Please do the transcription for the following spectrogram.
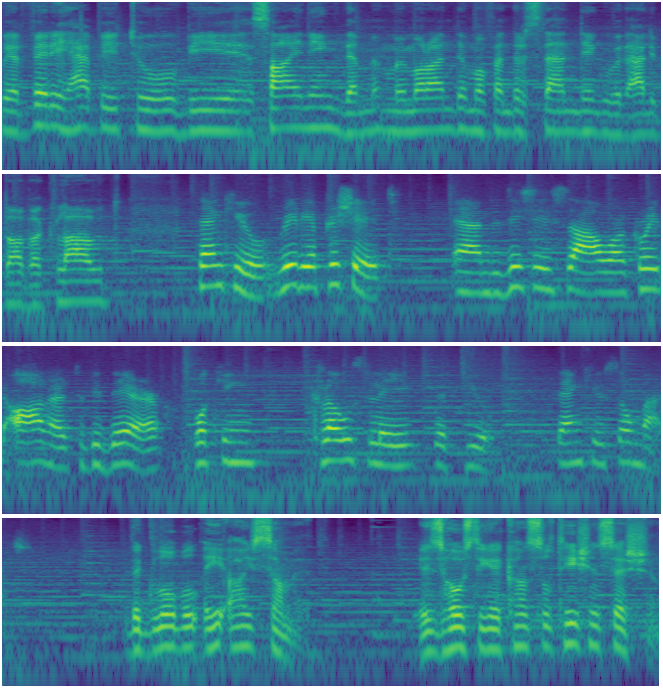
We are very happy to be signing the memorandum of understanding with Alibaba Cloud. Thank you, really appreciate. And this is our great honor to be there working closely with you. Thank you so much. The Global AI Summit is hosting a consultation session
